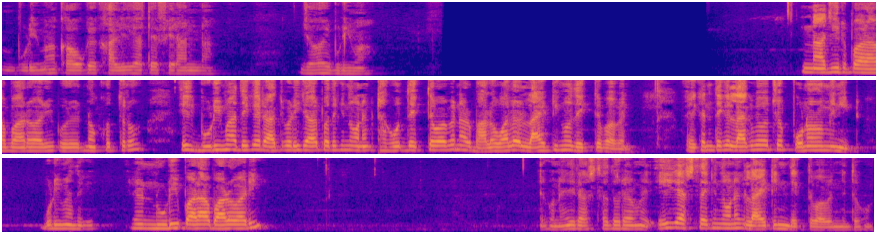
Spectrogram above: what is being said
বুড়িমা কাউকে খালি হাতে ফেরান না। জয় বুড়িমা। নাজির পাড়া বারোয়ারি, পরের নক্ষত্র। এই বুড়িমা দেখে রাজবাড়ি যাওয়ার পথে কিন্তু অনেক ঠাকুর দেখতে পাবেন আর ভালো ভালো লাইটিংও দেখতে পাবেন। এখান থেকে লাগবে হচ্ছে পনেরো মিনিট। বুড়িমা থেকে। এটা নুড়িপাড়া বারোয়ারি। দেখুন, এই রাস্তা ধরে আমরা, এই রাস্তায় কিন্তু অনেক লাইটিং দেখতে পাবেন দেখুন,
